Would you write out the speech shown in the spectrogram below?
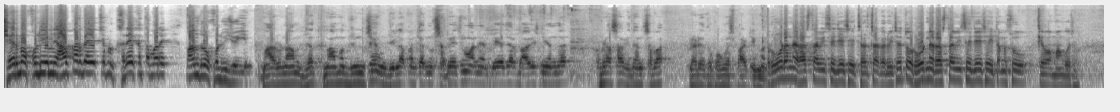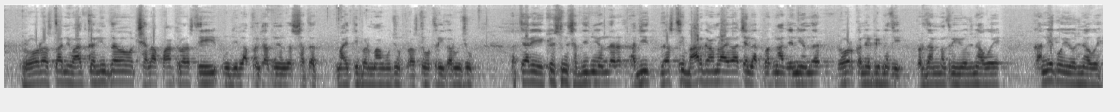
શહેરમાં ખોલી એમને આવકારદાયક છે પણ ખરેખર તમારે પાંદરો ખોલવી જોઈએ. મારું નામ જત મહમદ જુમ છે. હું જિલ્લા પંચાયતનું સભ્ય છું અને બે હજાર બાવીસની અંદર અબડાસા વિધાનસભા લડ્યો તો કોંગ્રેસ પાર્ટીમાં. રોડ અને રસ્તા વિશે જે છે એ ચર્ચા કરવી છે. તો રોડ અને રસ્તા વિશે જે છે એ તમે શું કહેવા માંગો છો? રોડ રસ્તાની વાત કરીએ તો છેલ્લા પાંચ વર્ષથી હું જિલ્લા પંચાયતની અંદર સતત માહિતી પણ માંગુ છું પ્રશ્નોત્તરી કરું છું. અત્યારે એકવીસમી સદીની અંદર હજી દસથી બાર ગામડા એવા છે લખપતના જેની અંદર રોડ કનેક્ટિવ નથી. પ્રધાનમંત્રી યોજના હોય અનેકો યોજના હોય.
